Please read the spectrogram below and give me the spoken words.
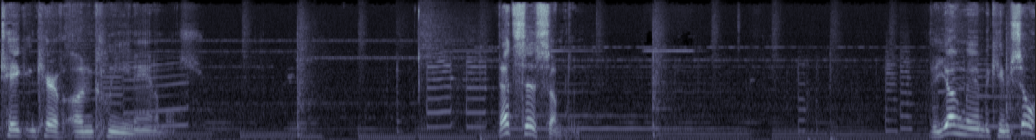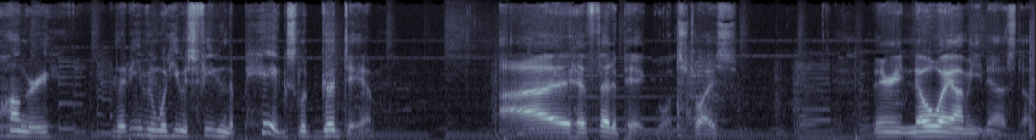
taking care of unclean animals. That says something. The young man became so hungry that even what he was feeding the pigs looked good to him. I have fed a pig once twice. There ain't no way I'm eating that stuff.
